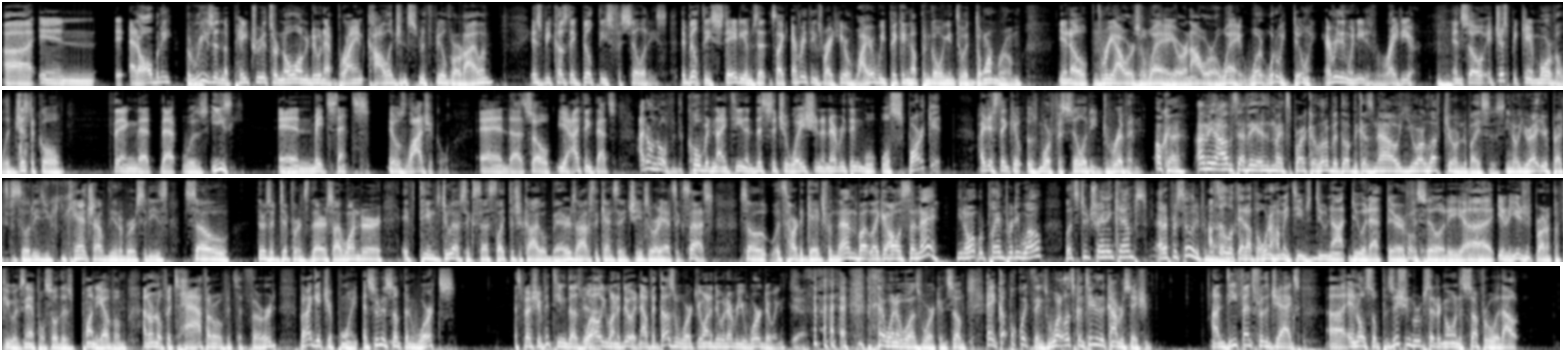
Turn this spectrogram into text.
uh, in at Albany, the hmm. reason the Patriots are no longer doing it at Bryant College in Smithfield, Rhode Island, is because they built these facilities. They built these stadiums that it's like everything's right here. Why are we picking up and going into a dorm room? You know, hmm. three hours away or an hour away. What what are we doing? Everything we need is right here. And so it just became more of a logistical thing that that was easy and made sense. It was logical. And uh, so, yeah, I think that's. I don't know if the COVID nineteen and this situation and everything will, will spark it. I just think it was more facility driven. Okay. I mean, obviously, I think it might spark a little bit though, because now you are left to your own devices. You know, you're at your practice facilities. You you can't travel to universities, so there's a difference there. So I wonder if teams do have success, like the Chicago Bears. Obviously, Kansas City Chiefs have already had success, so it's hard to gauge from them. But like all of a sudden, hey, you know what? We're playing pretty well. Let's do training camps at a facility from I'll have to look that up. I wonder how many teams do not do it at their facility. Uh, you know, you just brought up a few examples, so there's plenty of them. I don't know if it's half. I don't know if it's a third, but I get your point. As soon as something works, especially if a team does well, you want to do it. Now, if it doesn't work, you want to do whatever you were doing Yeah. when it was working. So, hey, a couple quick things. One, let's continue the conversation on defense for the Jags, uh, and also position groups that are going to suffer without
